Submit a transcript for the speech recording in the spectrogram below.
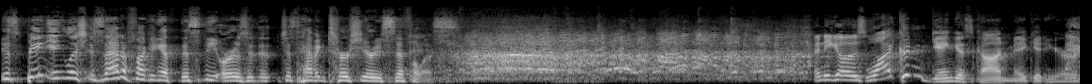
is being English, is that a fucking ethnicity or is it just having tertiary syphilis? And he goes, Why couldn't Genghis Khan make it here?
